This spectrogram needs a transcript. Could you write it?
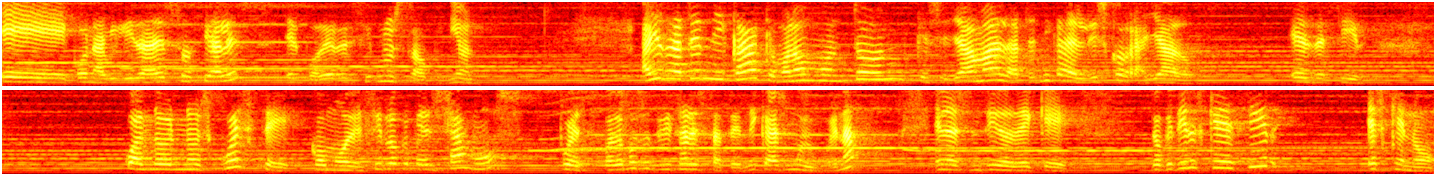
eh, con habilidades sociales el poder decir nuestra opinión. Hay otra técnica que mola un montón que se llama la técnica del disco rayado. Es decir, cuando nos cueste como decir lo que pensamos, pues podemos utilizar esta técnica, es muy buena, en el sentido de que lo que tienes que decir es que no,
